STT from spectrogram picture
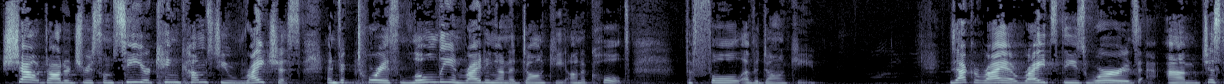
Shout, daughter Jerusalem. See, your king comes to you, righteous and victorious, lowly and riding on a donkey, on a colt, the foal of a donkey. Zechariah writes these words um, just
